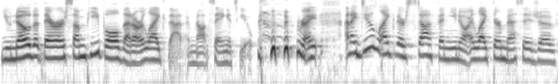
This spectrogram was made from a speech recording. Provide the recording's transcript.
you know that there are some people that are like that. I'm not saying it's you, right? And I do like their stuff and you know, I like their message of,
